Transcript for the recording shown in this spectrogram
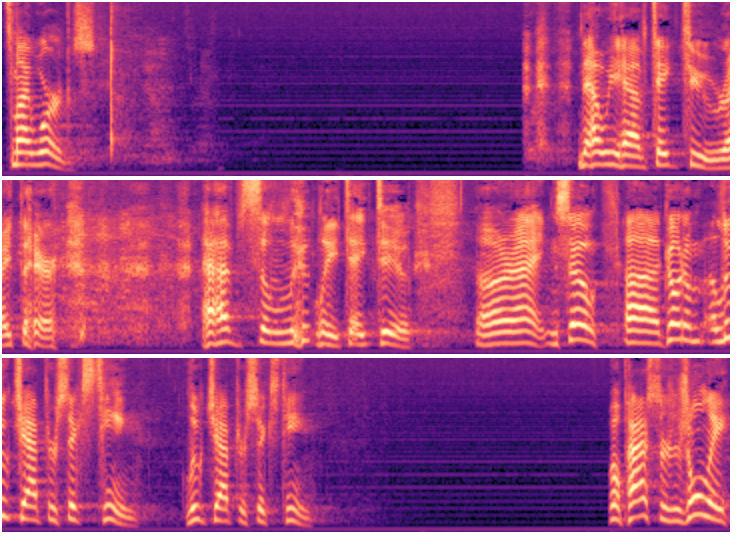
It's my words. Now we have take two right there. Absolutely, take two. All right. And so uh, go to Luke chapter 16. Luke chapter 16. Well, Pastor, there's only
